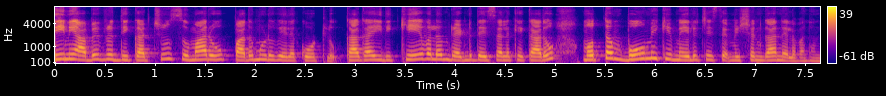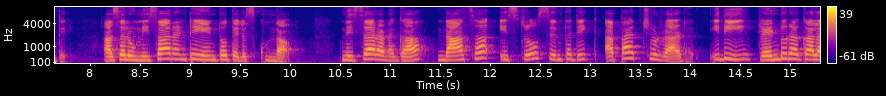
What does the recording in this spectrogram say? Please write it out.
దీని అభివృద్ధి ఖర్చు సుమారు పదమూడు వేల కోట్లు. కాగా ఇది కేవలం రెండు దేశాలకే కాదు మొత్తం భూమికి మేలు చేసే మిషన్గా నిలవనుంది. అసలు నిసార్ అంటే ఏంటో తెలుసుకుందాం. నిసార్ అనగా NASA ISRO synthetic aperture radar ఇది రెండు రకాల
